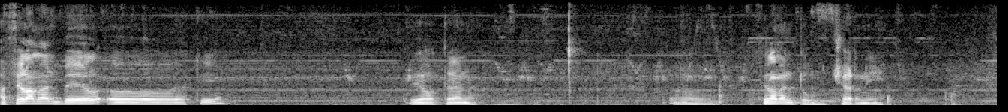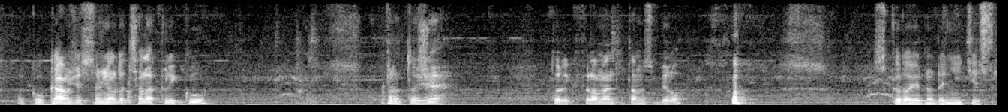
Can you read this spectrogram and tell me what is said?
A filament byl, uh, jaký? Jo, ten. Uh, filamentum černý. Koukám, že jsem měl docela kliku, protože tolik filamentu tam zbylo. Skoro jednodenní tisk.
